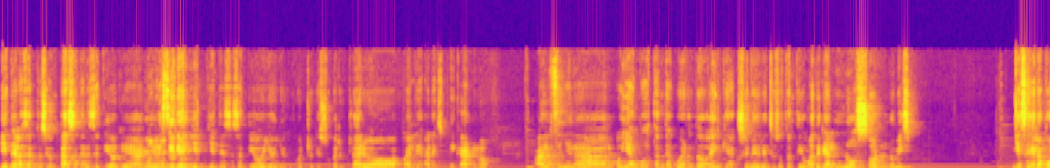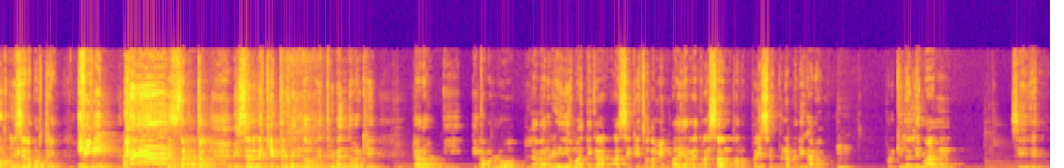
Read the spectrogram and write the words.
Y esta es la aceptación tácita, en el sentido que hay decir, y, en ese sentido yo, yo encuentro que es súper claro al, explicarlo, al señalar, oye, ambos están de acuerdo en que acción y derecho sustantivo material no son lo mismo. Y ese es el aporte. Y ese es el aporte. Y fin. Exacto. Eso, es que es tremendo, es tremendo, porque Claro, y digámoslo, la barrera idiomática hace que esto también vaya retrasando a los países panamericanos. Mm. Porque el alemán, sí,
